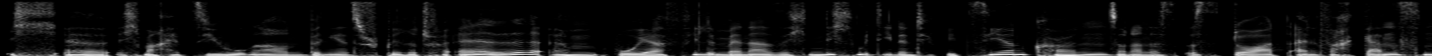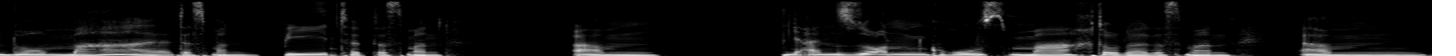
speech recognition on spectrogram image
ich, äh, ich mache jetzt Yoga und bin jetzt spirituell, ähm, wo ja viele Männer sich nicht mit identifizieren können, sondern es ist dort einfach ganz normal, dass man betet, dass man ähm, einen Sonnengruß macht oder dass man ähm,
